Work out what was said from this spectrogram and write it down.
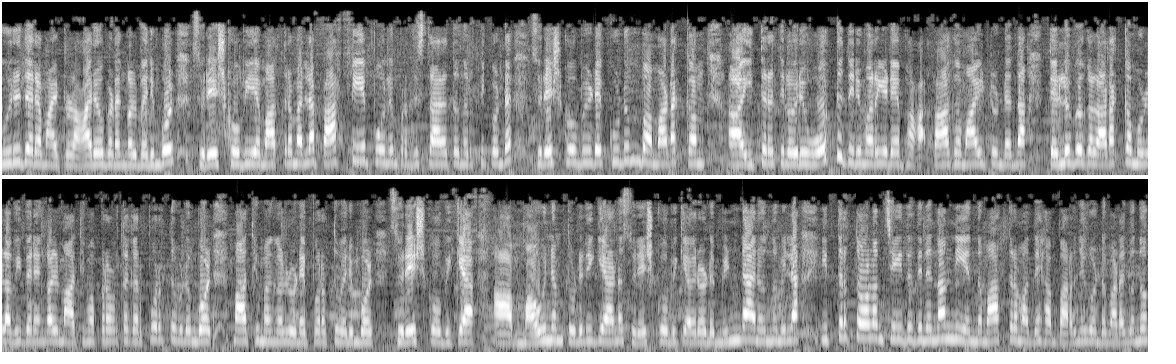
ഗുരുതരമായിട്ടുള്ള ആരോപണങ്ങൾ വരുമ്പോൾ സുരേഷ് ഗോപിയെ മാത്രമല്ല പാർട്ടിയെ പോലും പ്രതിസ്ഥാനത്ത് നിർത്തിക്കൊണ്ട് സുരേഷ് ഗോപിയുടെ കുടുംബം അടക്കം ഇത്തരത്തിലൊരു വോട്ട് തിരിമറിയുടെ ഭാഗമായിട്ടുണ്ടെന്ന തെളിവുകൾ അടക്കമുള്ള വിവരങ്ങൾ മാധ്യമപ്രവർത്തകർ പുറത്തുവിടുമ്പോൾ മാധ്യമങ്ങളിലൂടെ പുറത്തു വരുമ്പോൾ സുരേഷ് ഗോപിക്ക് മൗനം തുടരുകയാണ്. സുരേഷ് ഗോപിക്ക് അവരോട് മിണ്ടാനൊന്നുമില്ല. ഇത്രത്തോളം ചെയ്തതിന് നന്ദി എന്ന് മാത്രം അദ്ദേഹം പറഞ്ഞുകൊണ്ട് മടങ്ങുന്നു.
